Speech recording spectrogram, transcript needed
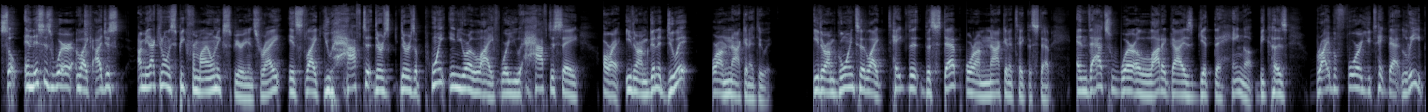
So, and this is where, like, I just, I mean, I can only speak from my own experience, right? It's like you have to, there's, there's a point in your life where you have to say, all right, either I'm going to do it or I'm not going to do it. Either I'm going to like take the, the step or I'm not going to take the step. And that's where a lot of guys get the hang up because right before you take that leap,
